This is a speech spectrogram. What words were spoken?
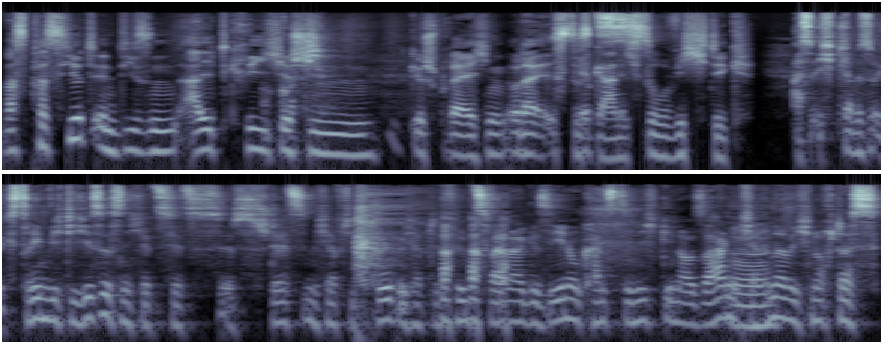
was passiert in diesen altgriechischen oh Gesprächen oder ist das jetzt, gar nicht so wichtig? Also ich glaube, so extrem wichtig ist es nicht. Jetzt, jetzt, jetzt stellst du mich auf die Probe. Ich habe den Film zweimal gesehen und kannst dir nicht genau sagen. Ich erinnere mich noch, dass,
